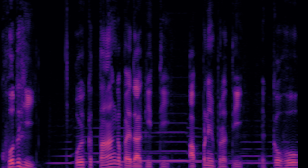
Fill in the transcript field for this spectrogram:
ਖੁਦ ਹੀ ਉਹ ਇੱਕ ਤਾਂਗ ਪੈਦਾ ਕੀਤੀ ਆਪਣੇ ਪ੍ਰਤੀ, ਇੱਕ ਉਹ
